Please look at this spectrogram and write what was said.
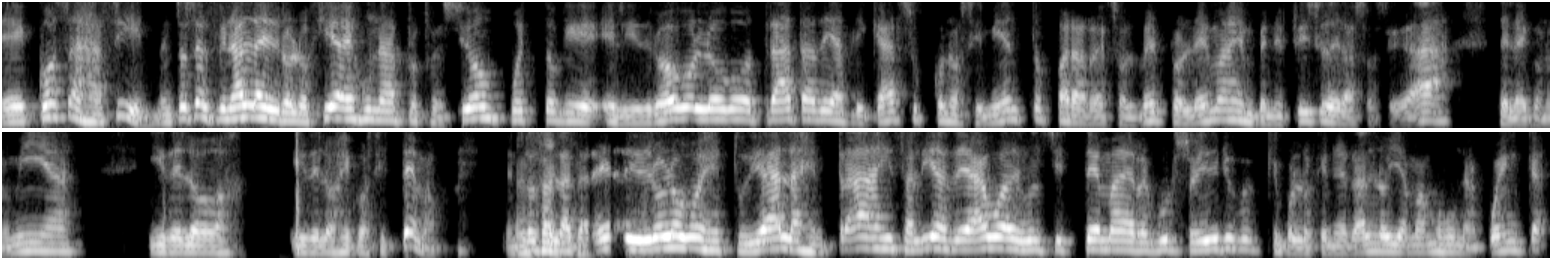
eh, cosas así. Entonces, al final, la hidrología es una profesión, puesto que el hidrólogo trata de aplicar sus conocimientos para resolver problemas en beneficio de la sociedad, de la economía y de los, y de los ecosistemas. Entonces, la tarea del hidrólogo es estudiar las entradas y salidas de agua de un sistema de recursos hídricos que por lo general lo llamamos una cuenca.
